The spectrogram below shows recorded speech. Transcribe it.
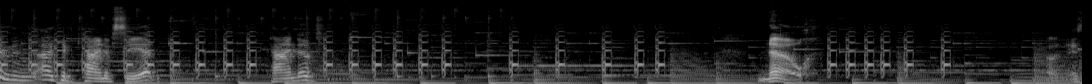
Eh, I could kind of see it. Kind of. No. Oh, is...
